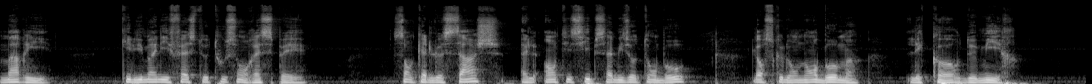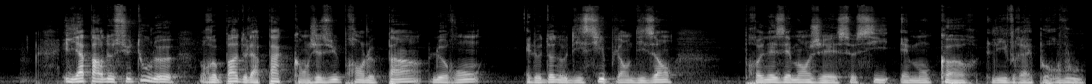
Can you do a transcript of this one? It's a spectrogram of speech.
Marie, qui lui manifeste tout son respect. Sans qu'elle le sache, elle anticipe sa mise au tombeau lorsque l'on embaume les corps de myrrhe. Il y a par-dessus tout le repas de la Pâque quand Jésus prend le pain, le rond et le donne aux disciples en disant Prenez et mangez, ceci est mon corps livré pour vous.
